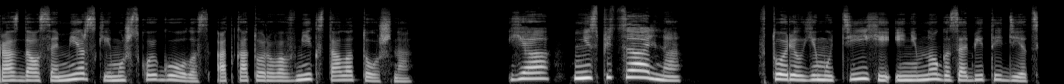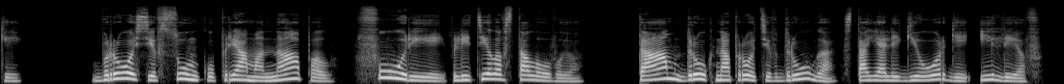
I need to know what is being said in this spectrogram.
раздался мерзкий мужской голос, от которого вмиг стало тошно. «Я не специально», — вторил ему тихий и немного забитый детский. Бросив сумку прямо на пол, фурией влетела в столовую. Там друг напротив друга стояли Георгий и Лев.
